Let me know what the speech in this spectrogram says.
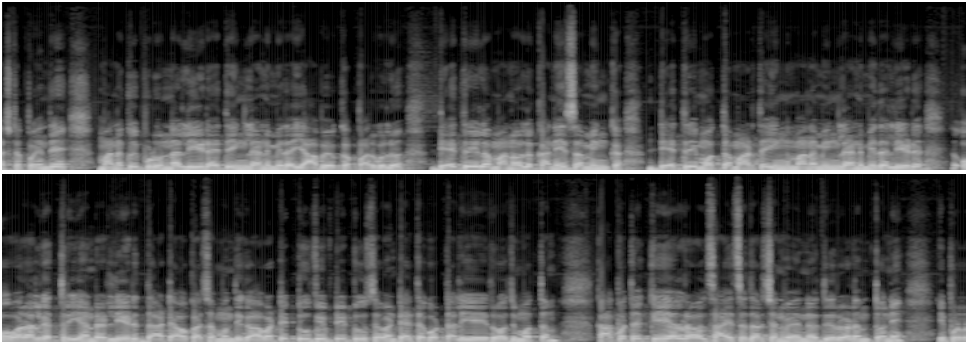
నష్టపోయింది. మనకు ఇప్పుడు ఉన్న లీడ్ అయితే ఇంగ్లాండ్ మీద యాభై ఒక్క పరుగులు. డే త్రీలో మన వాళ్ళు కనీసం ఇంకా డే త్రీ మొత్తం ఆడితే ఇంగ్ మనం ఇంగ్లాండ్ మీద లీడ్ ఓవరాల్గా త్రీ హండ్రెడ్ లీడ్ దాటే అవకాశం ఉంది కాబట్టి టూ ఫిఫ్టీ టూ సెవెంటీ అయితే కొట్టాలి ఈ రోజు మొత్తం. కాకపోతే కేఎల్ రాహుల్ సాయి సుదర్శన్ వెనుదిరగడంతో ఇప్పుడు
